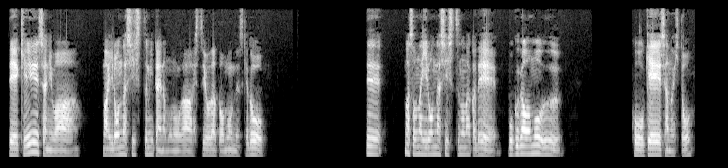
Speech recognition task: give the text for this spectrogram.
で、経営者には、まあいろんな資質みたいなものが必要だと思うんですけど、で、まあそんないろんな資質の中で、僕が思う、こう経営者の人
